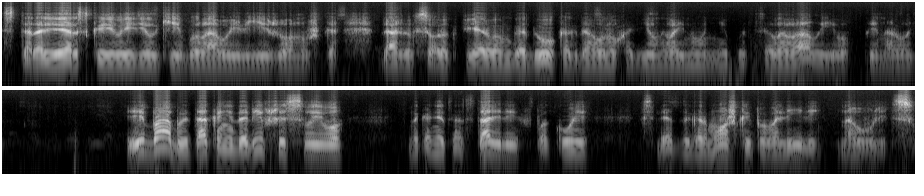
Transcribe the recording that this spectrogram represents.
староверской выделки была у Ильи женушка. Даже в сорок первом году, когда он уходил на войну, не поцеловала его при народе. И бабы, так и не добившись своего, наконец оставили их в покое, вслед за гармошкой повалили на улицу.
